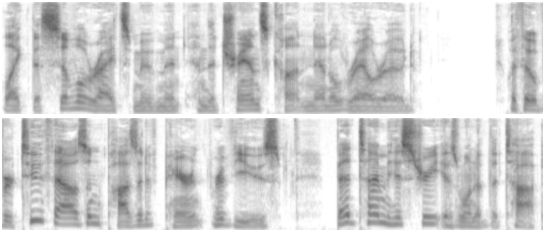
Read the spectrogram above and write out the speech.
like the Civil Rights Movement and the Transcontinental Railroad. With over 2,000 positive parent reviews, Bedtime History is one of the top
